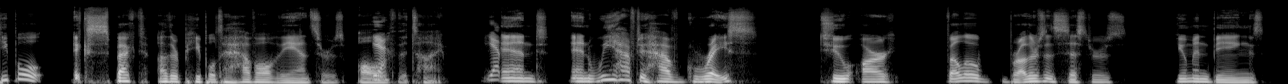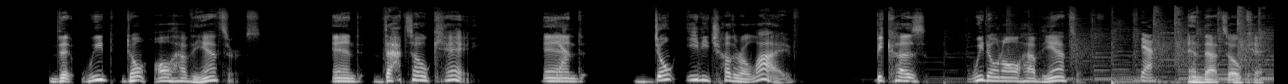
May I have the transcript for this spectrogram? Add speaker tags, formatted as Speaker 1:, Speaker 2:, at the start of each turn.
Speaker 1: people expect other people to have all of the answers all
Speaker 2: Yeah.
Speaker 1: of the time.
Speaker 2: Yep.
Speaker 1: And and we have to have grace to our fellow brothers and sisters, human beings that we don't all have the answers. And that's okay. And don't eat each other alive because we don't all have the answers.
Speaker 2: Yeah.
Speaker 1: And that's okay.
